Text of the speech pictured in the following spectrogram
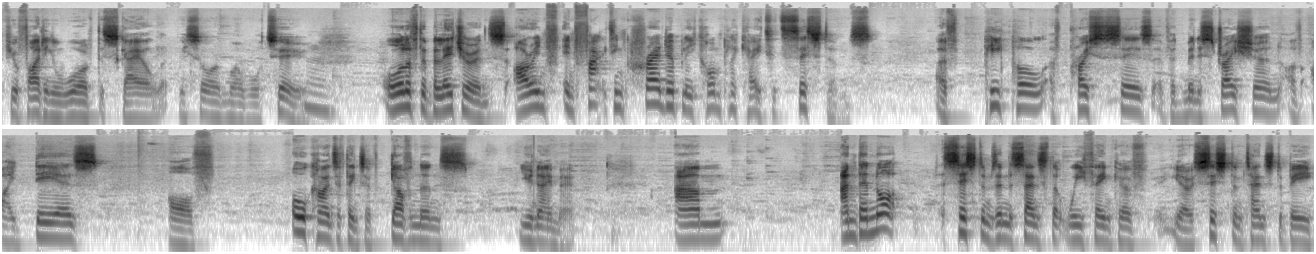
if you're fighting a war of the scale that we saw in World War II, mm. all of the belligerents are in, in fact incredibly complicated systems of people, of processes, of administration, of ideas, of all kinds of things, of governance, you name it. Um, and they're not systems in the sense that we think of, you know, system tends to be,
